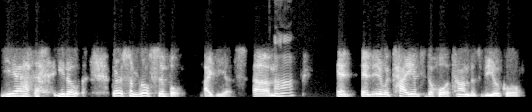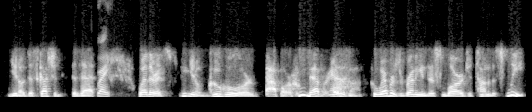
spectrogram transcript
Yeah, you know, there are some real simple ideas. Um, Uh-huh. and and it would tie into the whole autonomous vehicle you know discussion is that right whether it's you know google or apple or whomever amazon whoever's running this large autonomous fleet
